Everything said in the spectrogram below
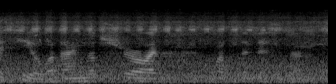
Now I but I'm not sure like what's the distance.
